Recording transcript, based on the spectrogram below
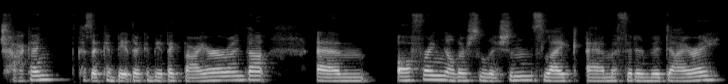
tracking because it can be there can be a big barrier around that. Um offering other solutions like um, a food and mood diary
